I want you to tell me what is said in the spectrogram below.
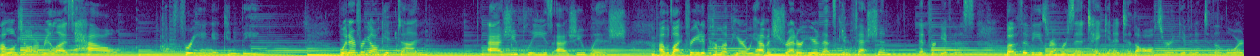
I want y'all to realize how freeing it can be. Whenever y'all get done, as you please, as you wish, I would like for you to come up here. We have a shredder here that's confession and forgiveness. Both of these represent taking it to the altar and giving it to the Lord.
